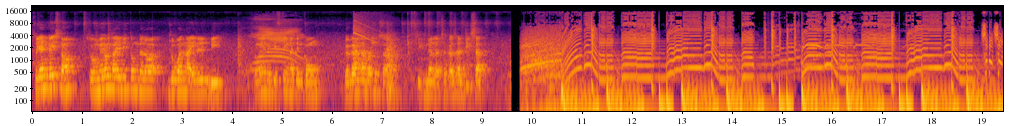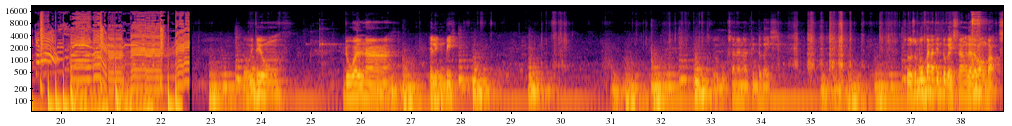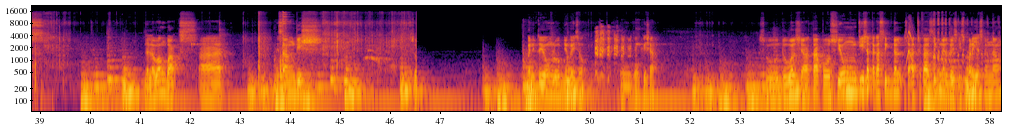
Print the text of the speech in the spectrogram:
So yan guys, no? So meron tayo ditong dalawa, dual na LNB. So ngayon, nag-testing natin kung gagana ba siya sa signal at saka sa GSAT. So ito yung dual na LNB. So buksan na natin to guys. So subukan natin to guys ng dalawang box. Dalawang box at isang dish. So ganito yung loob niya guys oh. So okay siya. So dual siya. Tapos yung GSAT at saka signal sa at saka signal guys is parehas lang ng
